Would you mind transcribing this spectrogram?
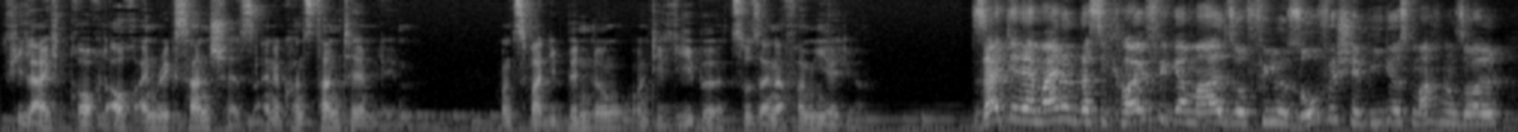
Vielleicht braucht auch ein Rick Sanchez eine Konstante im Leben. Und zwar die Bindung und die Liebe zu seiner Familie. Seid ihr der Meinung, dass ich häufiger mal so philosophische Videos machen soll?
